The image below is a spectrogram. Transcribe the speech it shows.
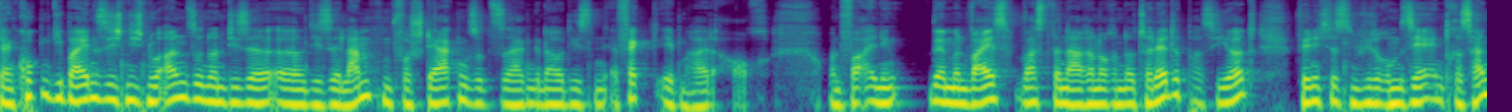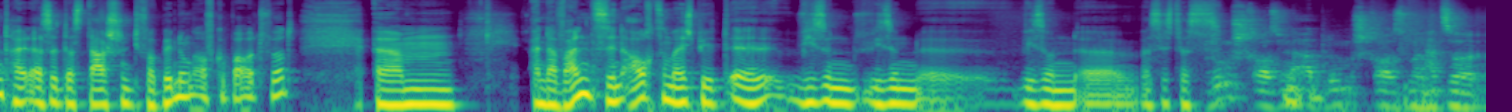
dann gucken die beiden sich nicht nur an, sondern diese, äh, diese Lampen verstärken sozusagen genau diesen Effekt eben halt auch. Und vor allen Dingen, wenn man weiß, was danach noch in der Toilette passiert, finde ich das wiederum sehr interessant halt, also dass da schon die Verbindung aufgebaut wird. Ähm, an der Wand sind auch zum Beispiel äh, wie so ein, wie so ein äh, wie so ein, äh, was ist das? Blumenstrauß, wie eine Art Blumenstrauß. Man hat so,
